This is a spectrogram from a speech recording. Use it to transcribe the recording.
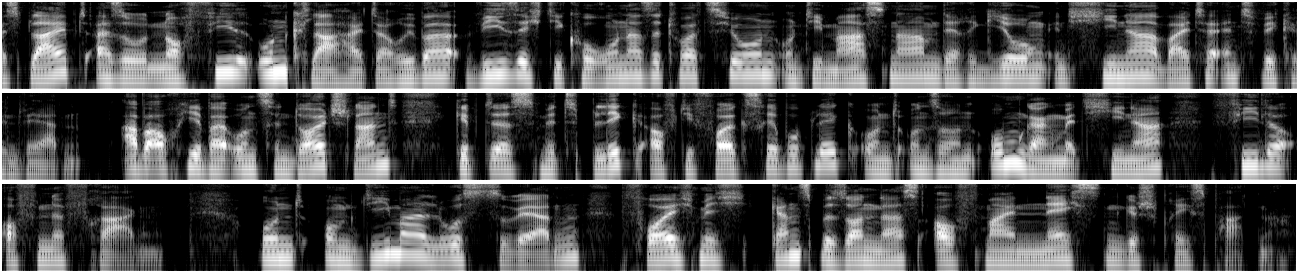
Es bleibt also noch viel Unklarheit darüber, wie sich die Corona-Situation und die Maßnahmen der Regierung in China weiterentwickeln werden. Aber auch hier bei uns in Deutschland gibt es mit Blick auf die Volksrepublik und unseren Umgang mit China viele offene Fragen. Und um die mal loszuwerden, freue ich mich ganz besonders auf meinen nächsten Gesprächspartner.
